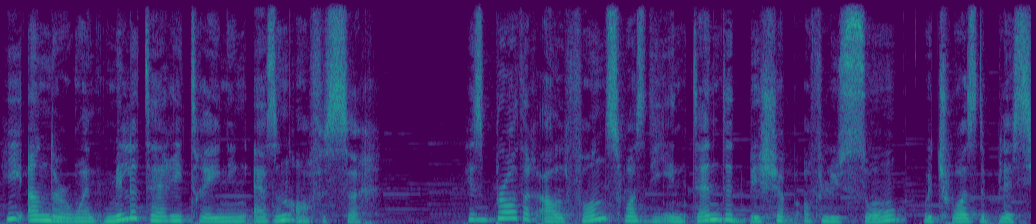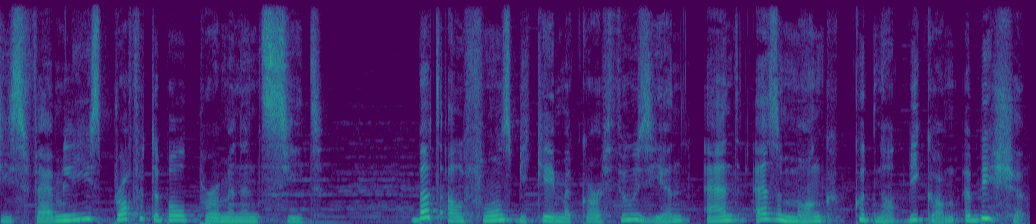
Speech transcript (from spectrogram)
he underwent military training as an officer. His brother Alphonse was the intended bishop of Luçon, which was the Plessis family's profitable permanent seat. But Alphonse became a Carthusian and, as a monk, could not become a bishop.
